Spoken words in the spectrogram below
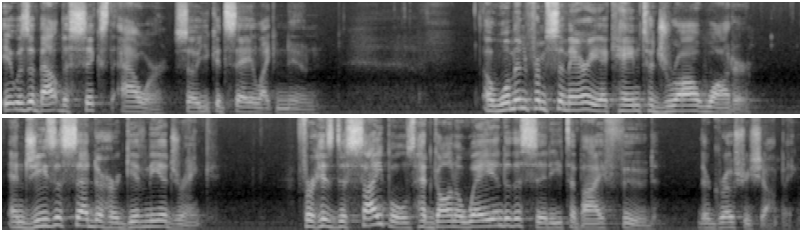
It was about the sixth hour, so you could say like noon. A woman from Samaria came to draw water, and Jesus said to her, Give me a drink. For his disciples had gone away into the city to buy food. They're grocery shopping.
